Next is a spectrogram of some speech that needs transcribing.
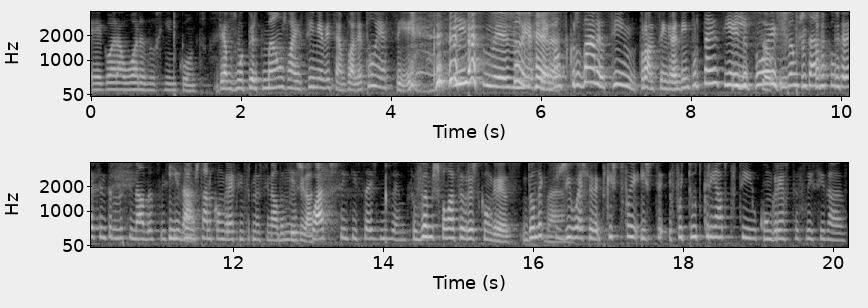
é agora a hora do reencontro. Demos um aperto de mãos lá em cima e dissemos: Olha, então é assim. Isso mesmo. então é assim, vão-se cruzar assim, pronto, sem grande importância e Isso. depois. E vamos estar no Congresso Internacional da Felicidade. E vamos estar no Congresso Internacional da Felicidade. Dias 4, 5 e 6 de novembro. Vamos falar sobre este Congresso. De onde é que surgiu esta ideia? Porque isto foi, isto foi tudo criado por ti, o Congresso da Felicidade.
